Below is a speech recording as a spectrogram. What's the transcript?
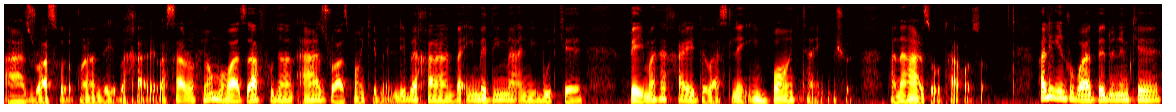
ارز رو از کننده بخره و صرافی ها موظف بودن ارز رو از بانک ملی بخرن و این بدین معنی بود که قیمت خرید به وسیله این بانک تعیین می‌شد و نه عرضه و تقاضا ولی این رو باید بدونیم که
